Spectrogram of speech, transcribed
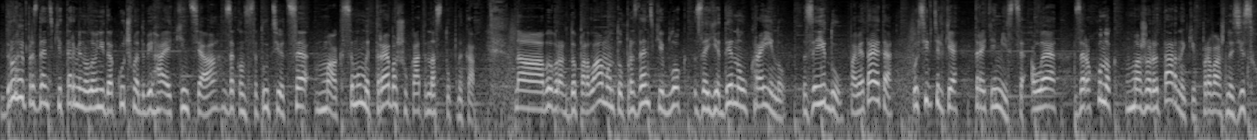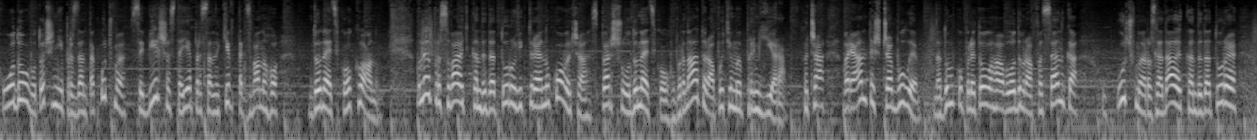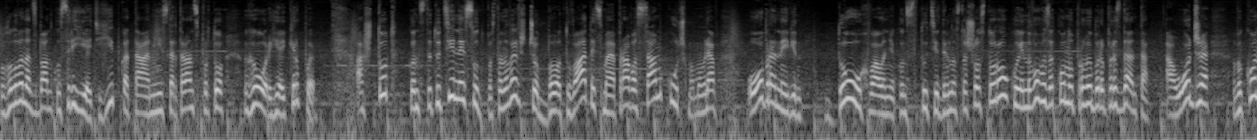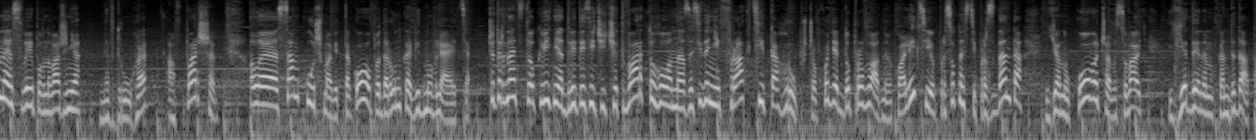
Другий президентський термін Леоніда Кучма добігає кінця за конституцією. Це максимум. і Треба шукати наступника. На виборах до парламенту президентський блок за єдину Україну за їду. Пам'ятаєте, посів тільки третє місце. Але за рахунок мажоритарників, переважно зі сходу, в оточенні президента Кучми все більше стає представників так званого донецького клану. Вони просувають кандидатуру Віктора Януковича спершу донецького губернатора, а потім і прем'єра. Хоча варіанти ще були. На думку політолога Володимира Фесенка, у Кучми розглядали кандидатури голови Нацбанку Сергія Тігіпка та міністра транспорту Георгія Кірпи. Аж тут Конституційний суд постановив, що балотуватись має право сам Кучма. Мовляв, обраний він до ухвалення Конституції 96-го року і нового закону про вибори президента. А отже, виконує свої повноваження не вдруге, а вперше. Але сам Кучма від такого подарунка відмовляється. 14 квітня 2004-го на засіданні фракцій та груп, що входять до провладної коаліції, в присутності президента Януковича висувають єдиним кандидатом.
